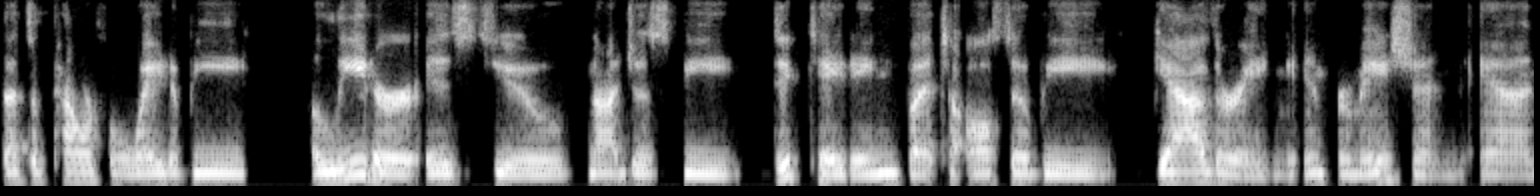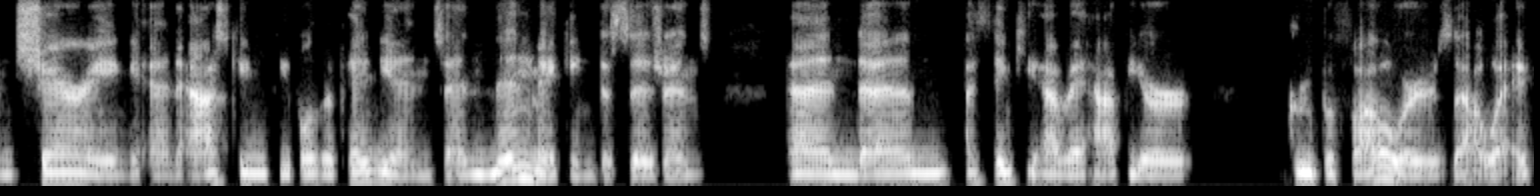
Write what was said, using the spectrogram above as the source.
that's a powerful way to be a leader is to not just be dictating but to also be gathering information and sharing and asking people's opinions and then making decisions. And then i think you have a happier group of followers that way.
